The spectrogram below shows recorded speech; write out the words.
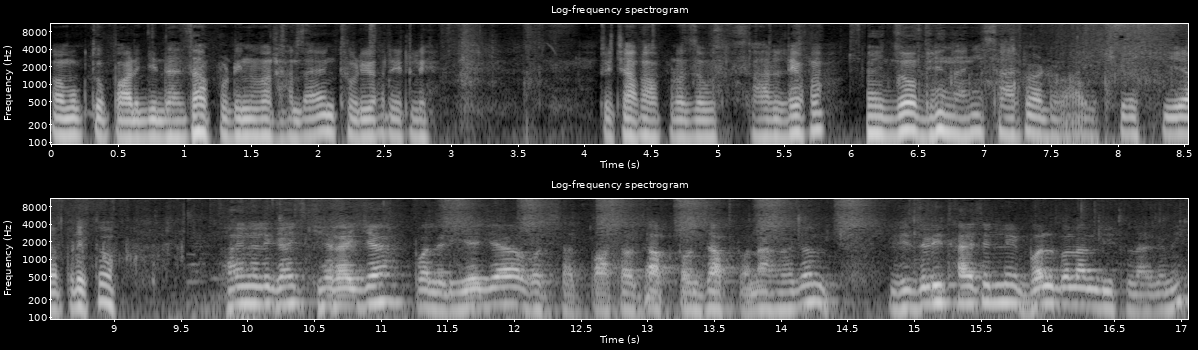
અમુક તો પાડી દીધા ઝાપુટીને વરસાદ આવે ને થોડી વાર એટલે. તો ચાલો આપણે જવું સાર લેવા. જો બેન આની સાર પાડવા આવી છે છીએ આપણે તો. ફાઇનલી ગાય ઘેર આવી ગયા પલળીએ ગયા વરસાદ પાછળ ઝાપતો ને ઝાપતો ના આવે છે વીજળી થાય છે એટલે ભલ ભલાને બીક લાગે નહીં.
